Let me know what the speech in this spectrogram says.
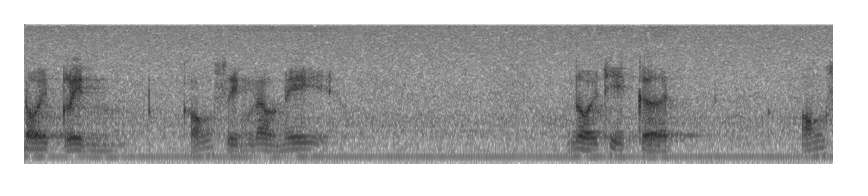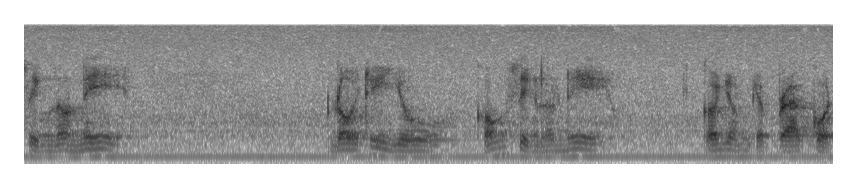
โดยกลิ่น ของสิ่งเหล่านี้ โดยที่เกิดของสิ่งเหล่านี้ โดยที่อยู่ของสิ่งเหล่านี้ ก็ย่อมจะปรากฏ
